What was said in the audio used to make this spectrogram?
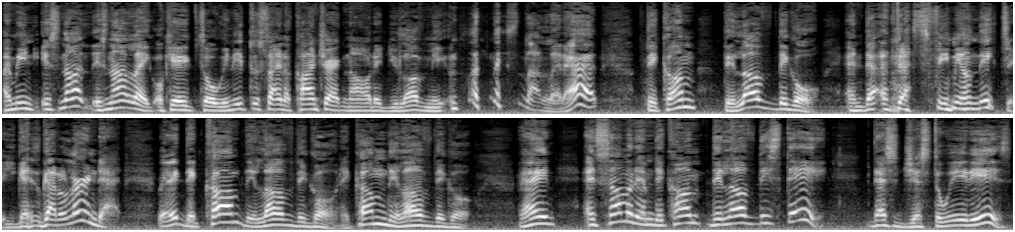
I mean, it's not, it's not like, okay, so we need to sign a contract now that you love me. it's not like that. They come, they love, they go. And that, that's female nature. You guys gotta learn that, right? They come, they love, they go. They come, they love, they go, right? And some of them, they come, they love, they stay. That's just the way it is.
